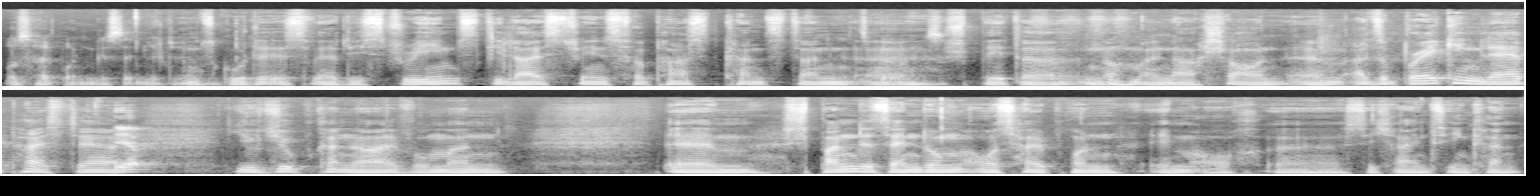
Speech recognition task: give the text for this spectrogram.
äh, aus Heilbronn gesendet werden. Und das Gute ist, wer die Streams, die Livestreams verpasst, kann es dann äh, später nochmal nachschauen. Ähm, also Breaking Lab heißt der ja. YouTube-Kanal, wo man ähm, spannende Sendungen aus Heilbronn eben auch äh, sich reinziehen kann.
